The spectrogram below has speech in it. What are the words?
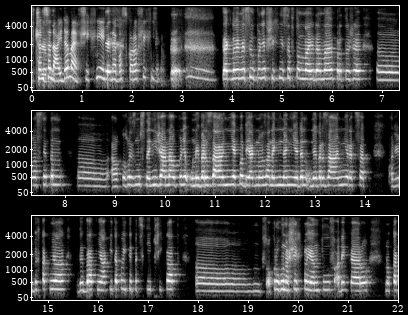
v čem se najdeme? Všichni, nebo skoro všichni? Tak nevím, jestli úplně všichni se v tom najdeme, protože uh, vlastně ten uh, alkoholismus není žádná úplně univerzální jako diagnoza, není na ní jeden univerzální recept, a když bych tak měla vybrat nějaký takový typický příklad uh, z okruhu našich klientů v Adicaru, no tak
